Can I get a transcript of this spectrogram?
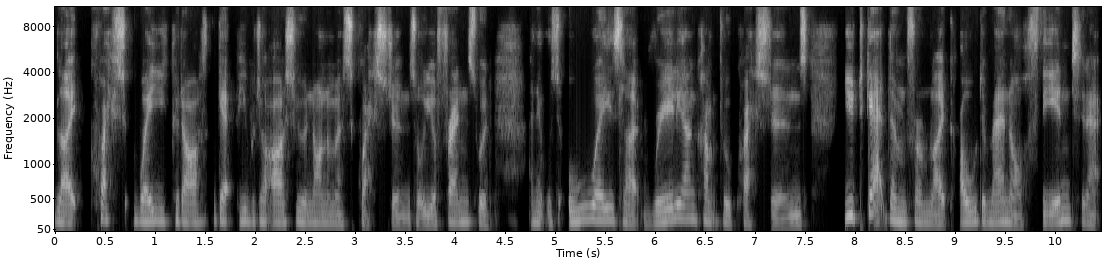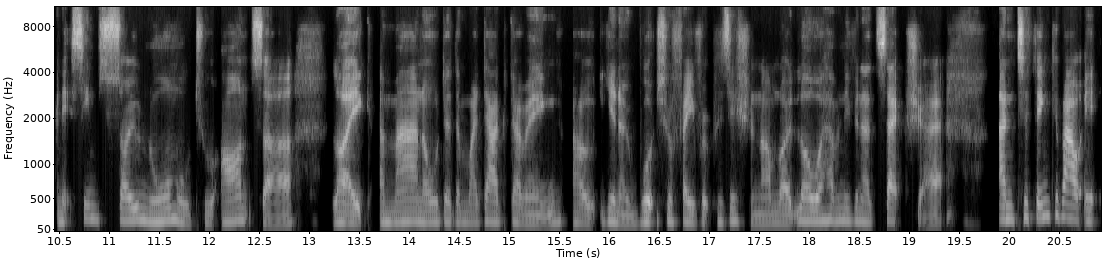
like question where you could ask get people to ask you anonymous questions or your friends would and it was always like really uncomfortable questions. You'd get them from like older men off the internet and it seems so normal to answer like a man older than my dad going oh you know what's your favorite position? I'm like lol i haven't even had sex yet and to think about it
